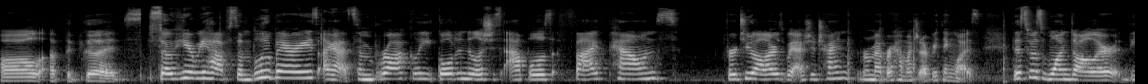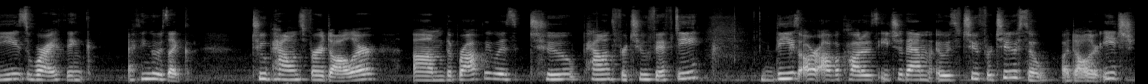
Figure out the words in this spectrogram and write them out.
all of the goods. So here we have some blueberries. I got some broccoli, golden delicious apples, five pounds for $2. Wait, I should try and remember how much everything was. This was $1. These were, I think, I think it was like two pounds for a dollar. Um, the broccoli was two pounds for 250. These are avocados, each of them. It was two for two, so a dollar each.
